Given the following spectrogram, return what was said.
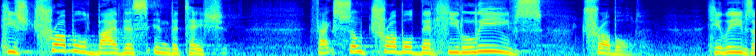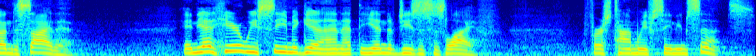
he's troubled by this invitation. In fact, so troubled that he leaves troubled he leaves undecided. And yet, here we see him again at the end of Jesus' life. First time we've seen him since.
